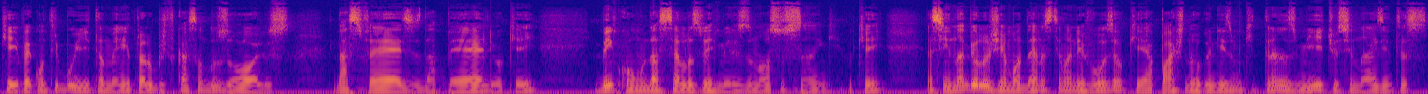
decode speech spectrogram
que aí vai contribuir também para a lubrificação dos olhos, das fezes, da pele, ok? Bem como das células vermelhas do nosso sangue, ok? Assim, na biologia moderna, o sistema nervoso é o que? É a parte do organismo que transmite os sinais entre as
